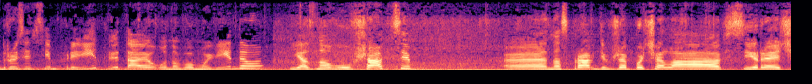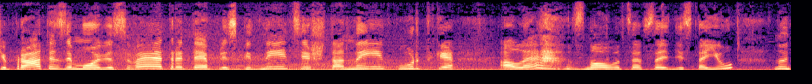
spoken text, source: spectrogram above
Друзі, всім привіт! Вітаю у новому відео. Я знову в шапці. Е, насправді вже почала всі речі прати, зимові светри, теплі спідниці, штани, куртки. Але знову це все дістаю. Ну,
